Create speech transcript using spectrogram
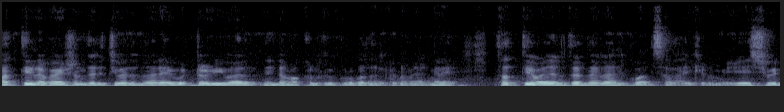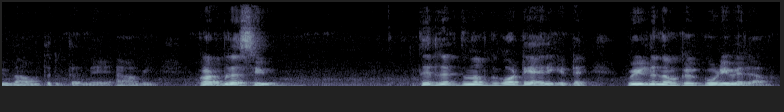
ഭക്തിയുടെ വേഷം ധരിച്ചു വരുന്നവരെ വിട്ടൊഴിയുവാൻ നിന്റെ മക്കൾക്ക് കൃപ നൽകണമേ. അങ്ങനെ സത്യവചനത്തെ നിലനിൽക്കുവാൻ സഹായിക്കണമേ. യേശുവിൻ നാമത്തിൽ തന്നെ. ആമി ഗോഡ് ബ്ലെസ് യു തിരുരക്തം നമുക്ക് കോട്ടയായിരിക്കട്ടെ. വീണ്ടും നമുക്ക് കൂടി വരാം.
